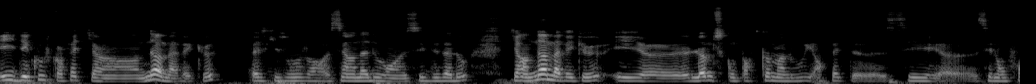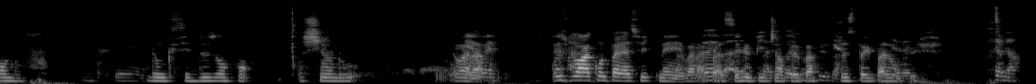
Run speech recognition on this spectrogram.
Et ils découvrent qu'en fait il y a un homme avec eux parce qu'ils ont genre c'est un ado hein, c'est des ados. Il y a un homme avec eux et euh, l'homme se comporte comme un loup et en fait euh, c'est euh, c'est l'enfant loup. Donc c'est deux enfants chien loup. Voilà. ouais. je vous raconte pas la suite mais voilà Ouais, bah, c'est le pas pitch un peu non quoi. plus, quoi. je spoil pas non plus. Très bien.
